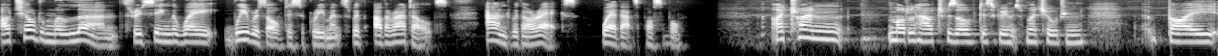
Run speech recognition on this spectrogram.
our children will learn through seeing the way we resolve disagreements with other adults and with our ex, where that's possible. I try and model how to resolve disagreements with my children by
